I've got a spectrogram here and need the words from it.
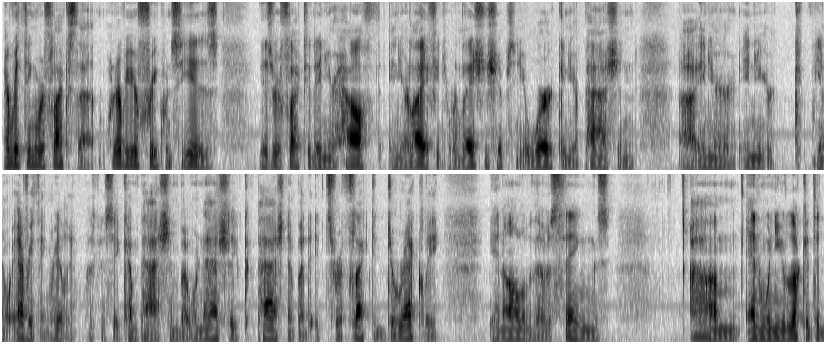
everything reflects that whatever your frequency is is reflected in your health, in your life, in your relationships, in your work, in your passion, uh, in your in your you know everything really. I was going to say compassion, but we're naturally compassionate, but it's reflected directly in all of those things. Um, and when you look at the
